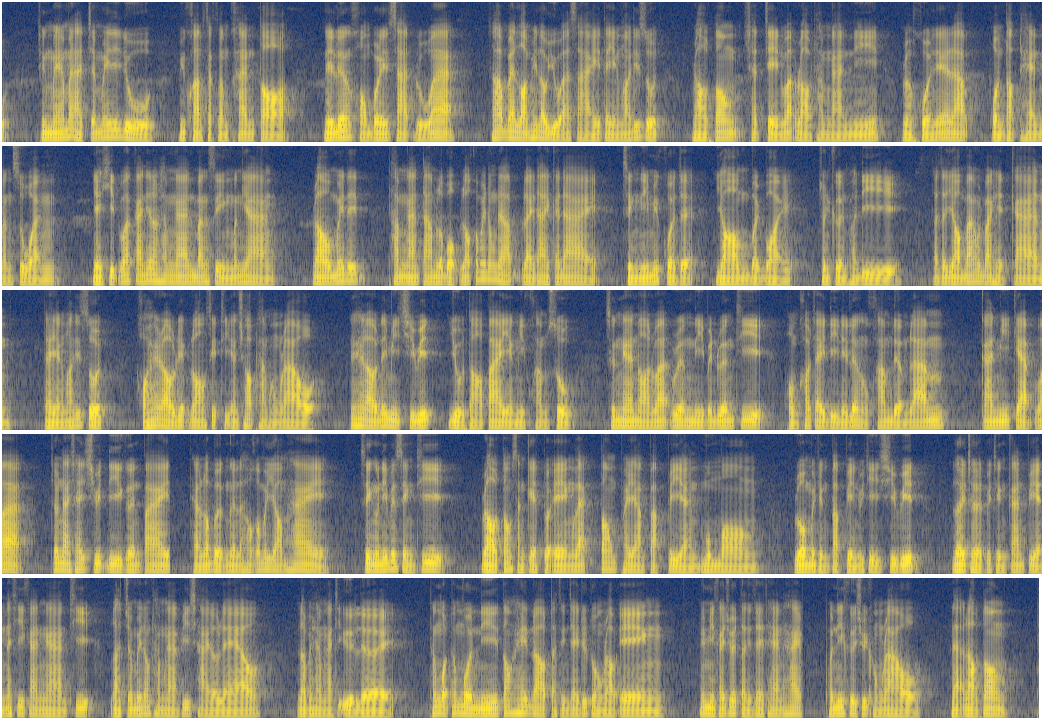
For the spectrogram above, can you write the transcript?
ถึงแม้มันอาจจะไม่ได้ดูมีความสำคัญต่อ ในเรื่องของบริษัทหรือว่าสภาพแวดล้อมที่เราอยู่อาศัยแต่อย่างน้อยที่สุด เราต้องชัดเจนว่าเราทำงานนี้ เราควรได้รับผลตอบแทนบางส่วน อย่าคิดว่าการที่เราทำงานบางสิ่งบางอย่าง เราไม่ได้ ทำงานตามระบบเราก็ไม่ต้องได้รับรายได้ก็ได้ สิ่งนี้ไม่ควรจะยอมบ่อยๆ จนเกินพอดี เราจะยอมบ้างเป็นบางเหตุการณ์ แต่อย่างน้อยที่สุด ขอให้เราเรียกร้องสิทธิอันชอบธรรมของเราให้เราได้มีชีวิตอยู่ต่อไปอย่างมีความสุข ซึ่งแน่นอนว่าเรื่องนี้เป็นเรื่องที่ผมเข้าใจดีในเรื่องของความเหลื่อมล้ำการมีแกลบว่าเจ้านายใช้ชีวิตดีเกินไป แถมเราเบิกเงินแล้วเขาก็ไม่ยอมให้ สิ่งเหล่านี้เป็นสิ่งที่ เราต้องสังเกตตัวเองและต้องพยายามปรับเปลี่ยนมุมมอง รวมไปถึงปรับเปลี่ยนวิถีชีวิต เลยเถิดไปถึงการเปลี่ยนหน้าที่การงานที่เราจะไม่ต้องทำงานกับพี่ชายเราแล้ว เราไปทำงานที่อื่นเลย ทั้งหมดทั้งมวลนี้ต้องให้เราตัดสินใจด้วยตัวของเราเอง ไม่มีใครช่วยตัดสินใจแทนให้ เพราะนี่คือชีวิตของเรา และเราต้อง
